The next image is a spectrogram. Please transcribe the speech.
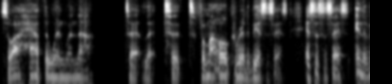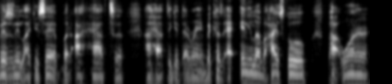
So I have to win one now to to, to- for my whole career to be a success. It's a success individually, like you said, but I have to I have to get that ring because at any level, high school, Pop Warner,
